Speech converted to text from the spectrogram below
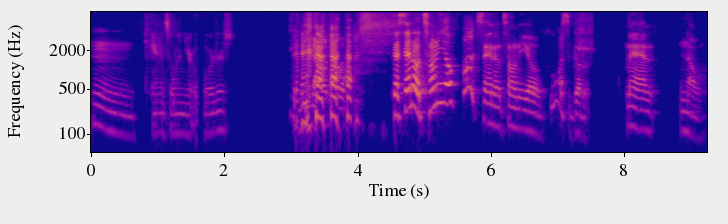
hmm. Canceling your orders. no. To San Antonio? Fuck San Antonio. Who wants to go to? Man, no.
